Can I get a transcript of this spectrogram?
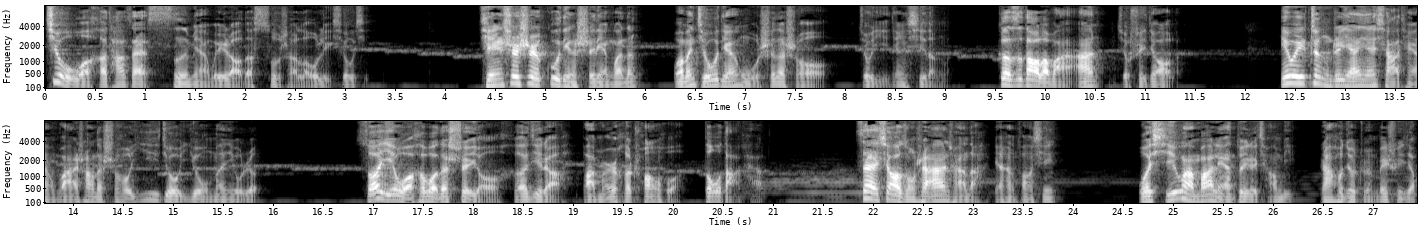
就我和她在四面围绕的宿舍楼里休息。寝室是固定十点关灯，我们九点五十的时候就已经熄灯了，各自道了晚安就睡觉了。因为正值炎炎夏天，晚上的时候依旧又闷又热。所以，我和我的室友合计着把门和窗户都打开了，在校总是安全的，也很放心。我习惯把脸对着墙壁，然后就准备睡觉，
